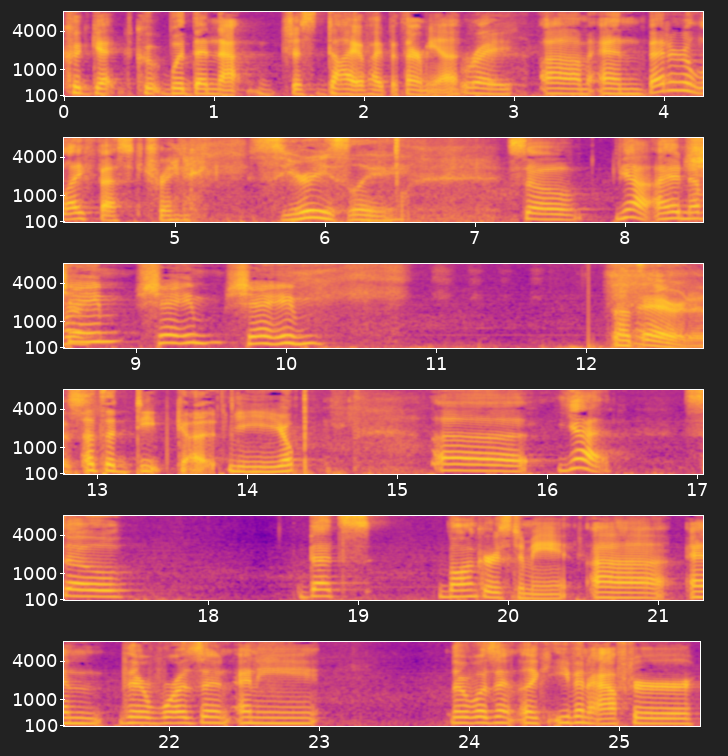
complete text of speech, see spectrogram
could get could, would then not just die of hypothermia, Right. Um, and better life vest training. Seriously. so yeah, I had never. Shame, shame, shame. That's There it is. that's a deep cut. Yep. Uh, yeah. So that's bonkers to me. Uh, and there wasn't any. There wasn't like even after.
